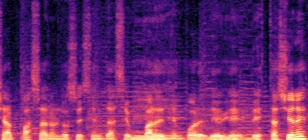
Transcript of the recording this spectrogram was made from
Ya pasaron los 60 hace un par de, de, de- de estaciones.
